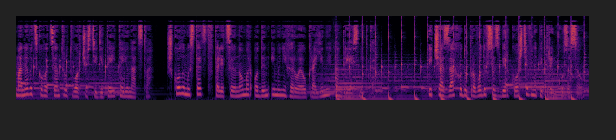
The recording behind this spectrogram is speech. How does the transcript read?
Маневицького центру творчості дітей та юнацтва, школи мистецтв та ліцею номер 1 імені Героя України Андрія Снітка. Під час заходу проводився збір коштів на підтримку ЗСУ.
